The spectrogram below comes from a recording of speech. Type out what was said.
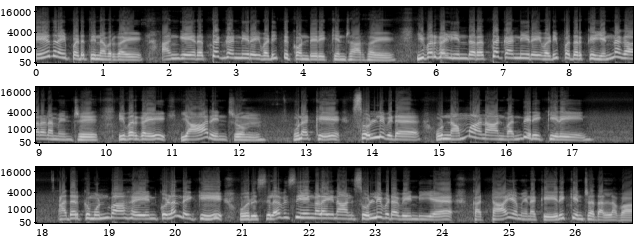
வேதனைப்படுத்தினவர்கள் அங்கே இரத்த கண்ணீரை வடித்து கொண்டிருக்கின்றார்கள். இவர்கள் இந்த இரத்த கண்ணீரை வடிப்பதற்கு என்ன காரணம் என்று இவர்கள் யார் என்றும் உனக்கு சொல்லிவிட உன் அம்மா நான் வந்திருக்கிறேன். அதற்கு முன்பாக என் குழந்தைக்கு ஒரு சில விஷயங்களை நான் சொல்லிவிட வேண்டிய கட்டாயம் எனக்கு இருக்கின்றதல்லவா?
